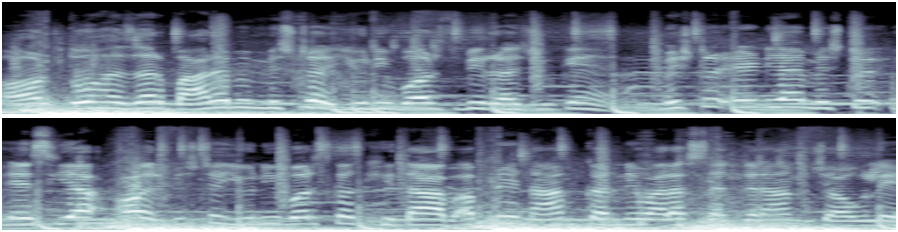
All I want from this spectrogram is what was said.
और 2012 में मिस्टर यूनिवर्स भी रह चुके हैं। मिस्टर इंडिया, मिस्टर एशिया और मिस्टर यूनिवर्स का खिताब अपने नाम करने वाला संग्राम चौगले,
